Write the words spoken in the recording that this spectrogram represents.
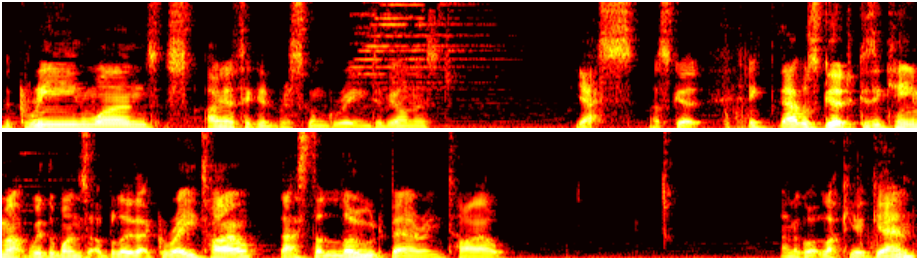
The green ones, I'm going to take a risk on green, to be honest. Yes, that's good. It, that was good because it came up with the ones that are below that grey tile. That's the load-bearing tile. And I got lucky again.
